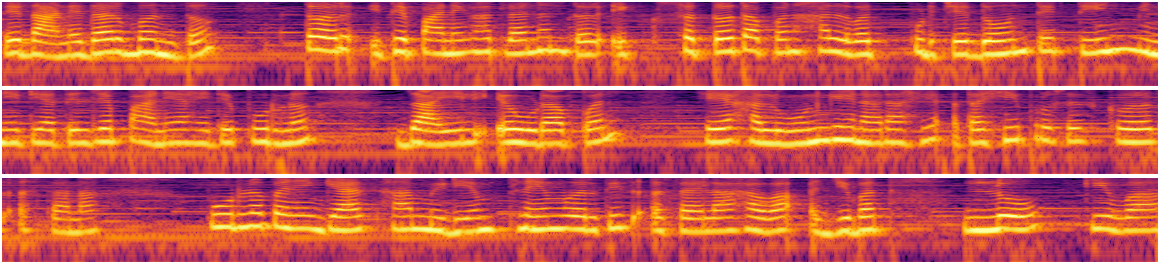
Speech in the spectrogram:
ते दाणेदार बनतं. तर इथे पाणी घातल्यानंतर एक सतत आपण हलवत पुढचे दोन ते तीन मिनिट यातील जे पाणी आहे ते पूर्ण जाईल एवढं आपण हे हलवून घेणार आहे. आता ही प्रोसेस करत असताना पूर्णपणे गॅस हा मीडियम फ्लेमवरतीच असायला हवा. अजिबात लो किंवा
